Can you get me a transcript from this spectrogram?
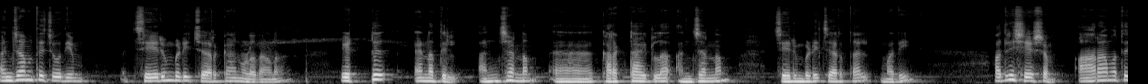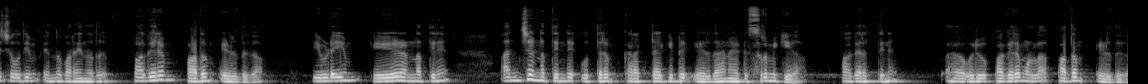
അഞ്ചാമത്തെ ചോദ്യം ചേരുംപടി ചേർക്കാനുള്ളതാണ്. എട്ട് എണ്ണത്തിൽ അഞ്ചെണ്ണം കറക്റ്റായിട്ടുള്ള അഞ്ചെണ്ണം ചേരുംപടി ചേർത്താൽ മതി. അതിനുശേഷം ആറാമത്തെ ചോദ്യം എന്ന് പറയുന്നത് പകരം പദം എഴുതുക. ഇവിടെയും ഏഴെണ്ണത്തിന് അഞ്ചെണ്ണത്തിന്റെ ഉത്തരം കറക്റ്റാക്കിയിട്ട് എഴുതാനായിട്ട് ശ്രമിക്കുക. പകരത്തിന് ഒരു പകരമുള്ള പദം എഴുതുക.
